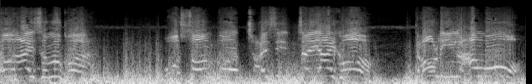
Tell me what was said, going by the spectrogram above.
头爱什么款？我双波才是最爱国，搞你老母！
